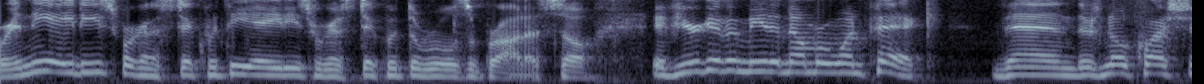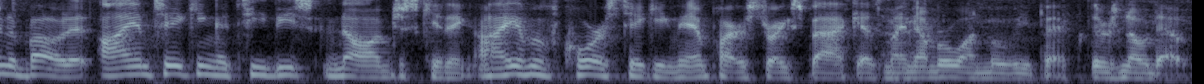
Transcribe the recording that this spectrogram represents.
we're in the 80s. We're going to stick with the 80s. We're going to stick with the rules of brought us. So if you're giving me the number one pick, then there's no question about it. I am taking a TV. No, I'm just kidding. I am, of course, taking The Empire Strikes Back as my number one movie pick. There's no doubt.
